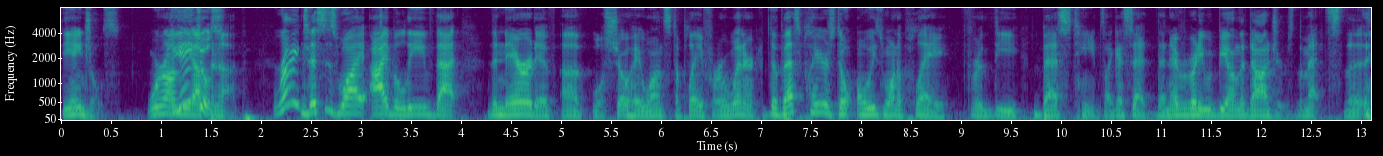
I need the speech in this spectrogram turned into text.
The Angels. We're on The the, up and up. Right. This is why I believe that the narrative of, well, Shohei wants to play for a winner, the best players don't always want to play for the best teams. Like I said, then everybody would be on the Dodgers, the Mets, the,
